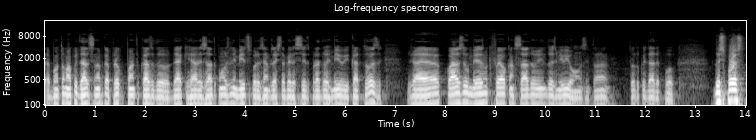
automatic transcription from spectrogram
é bom tomar cuidado, senão fica preocupante o caso do DEC realizado com os limites, por exemplo, já estabelecidos para 2014, já é quase o mesmo que foi alcançado em 2011. Então, todo cuidado é pouco. Do exposto,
